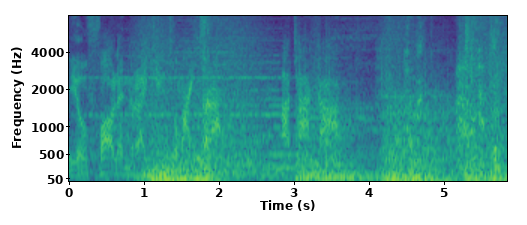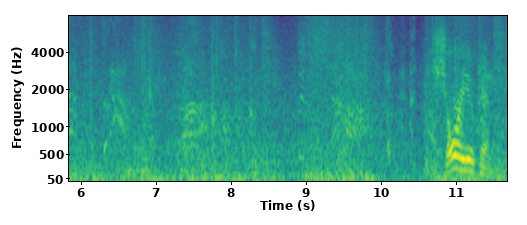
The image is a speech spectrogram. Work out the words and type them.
You've fallen right into my trap. Attacker! Sure you can.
